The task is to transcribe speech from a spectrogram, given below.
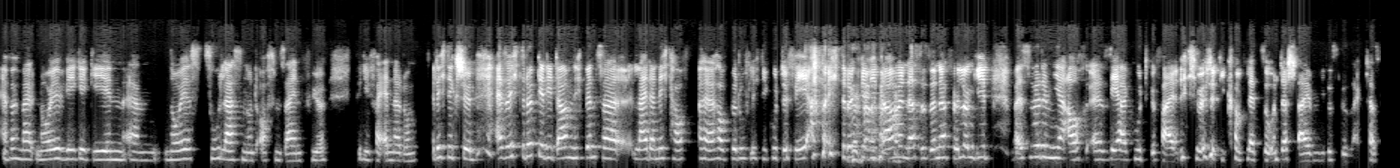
einfach mal neue Wege gehen, ähm, Neues zulassen und offen sein für, für die Veränderung. Richtig schön. Also ich drücke dir die Daumen. Ich bin zwar leider nicht haupt, äh, hauptberuflich die gute Fee, aber ich drücke dir die Daumen, dass es in Erfüllung geht, weil es würde mir auch äh, sehr gut gefallen. Ich würde die komplett so unterschreiben, wie du es gesagt hast.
